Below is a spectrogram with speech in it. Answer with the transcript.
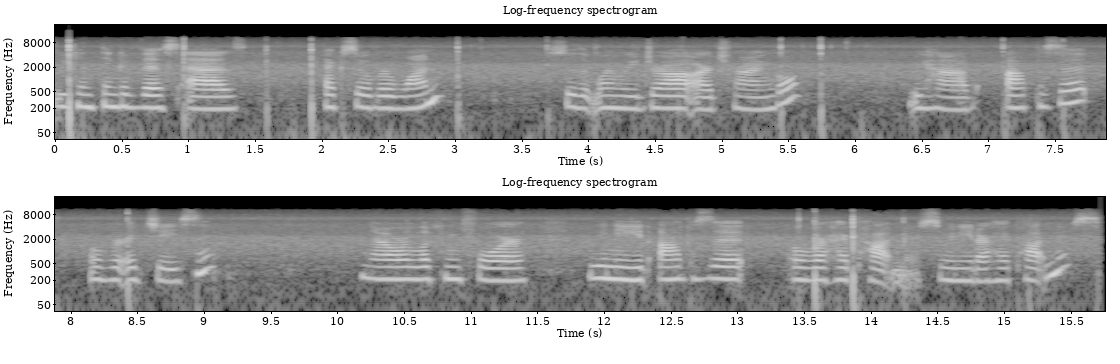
We can think of this as x over 1 so that when we draw our triangle we have opposite over adjacent. Now we're looking for, we need opposite over hypotenuse. So we need our hypotenuse.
